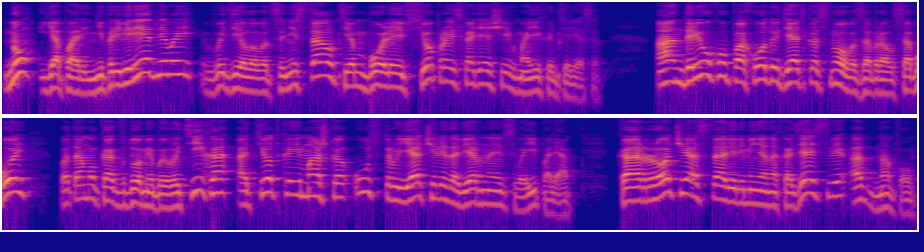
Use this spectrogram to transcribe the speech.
Ну, я парень непривередливый, выделываться не стал, тем более все происходящее в моих интересах. Андрюху, походу, дядька снова забрал с собой, потому как в доме было тихо, а тетка и Машка уструячили, наверное, в свои поля. Короче, оставили меня на хозяйстве одного.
